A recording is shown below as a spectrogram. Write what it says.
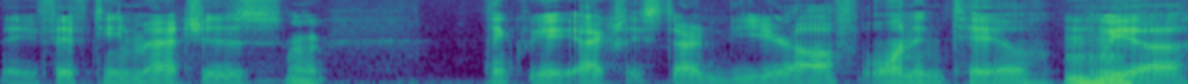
maybe fifteen matches. Right. I think we actually started the year off one and 2 mm-hmm. We uh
